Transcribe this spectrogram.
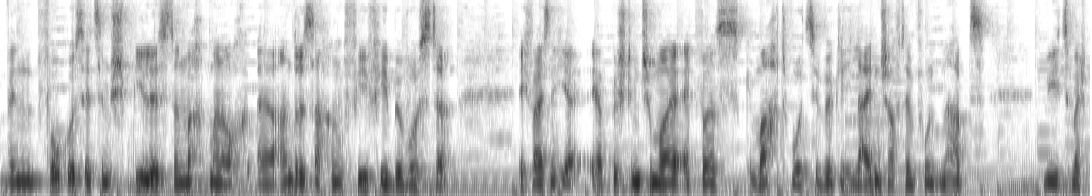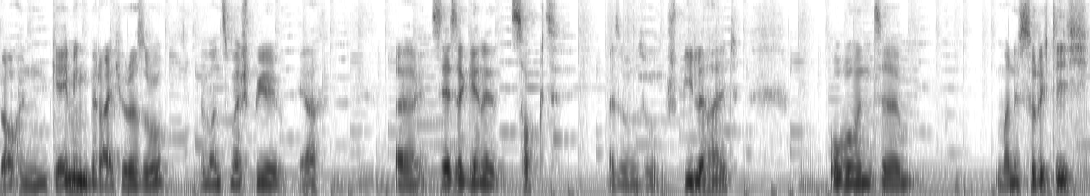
wenn Fokus jetzt im Spiel ist, dann macht man auch äh, andere Sachen viel, viel bewusster. Ich weiß nicht, ihr, ihr habt bestimmt schon mal etwas gemacht, wo ihr wirklich Leidenschaft empfunden habt, wie zum Beispiel auch im Gaming-Bereich oder so. Wenn man zum Beispiel ja, äh, sehr, sehr gerne zockt. Also so Spiele halt. Und äh, man ist so richtig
